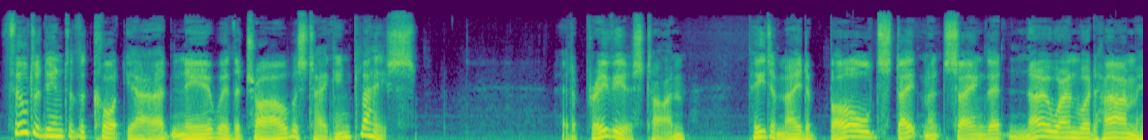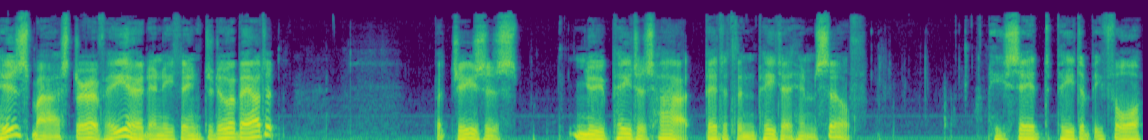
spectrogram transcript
filtered into the courtyard near where the trial was taking place. At a previous time, Peter made a bold statement saying that no one would harm his master if he had anything to do about it. But Jesus knew Peter's heart better than Peter himself. He said to Peter before,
